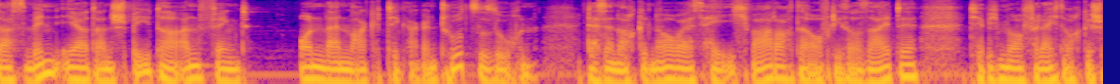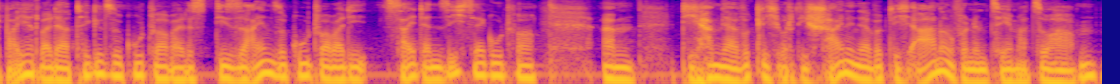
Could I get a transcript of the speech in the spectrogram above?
dass wenn er dann später anfängt, Online-Marketing-Agentur zu suchen, dass er noch genau weiß, hey, ich war doch da auf dieser Seite, die habe ich mir auch vielleicht auch gespeichert, weil der Artikel so gut war, weil das Design so gut war, weil die Seite an sich sehr gut war. Ähm, die haben ja wirklich oder die scheinen ja wirklich Ahnung von dem Thema zu haben.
